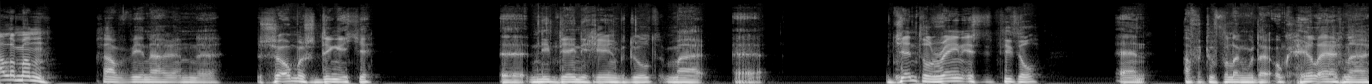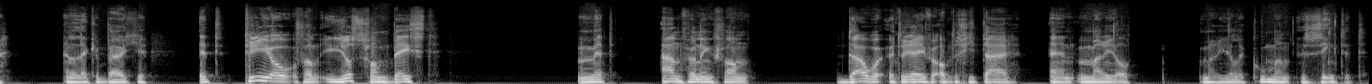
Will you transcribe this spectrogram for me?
Alleman gaan we weer naar een uh, zomers dingetje. Uh, niet denigrerend bedoeld, maar uh, Gentle Rain is de titel. En af en toe verlangen we daar ook heel erg naar. Een lekker buitje. Het trio van Jos van Beest... met aanvulling van Douwe het Reven op de gitaar... en Marielle, Marielle Koeman zingt het.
